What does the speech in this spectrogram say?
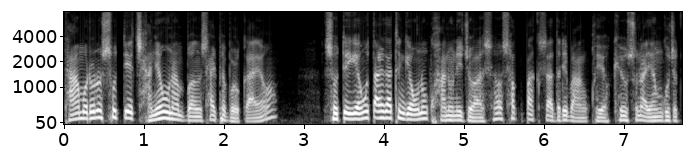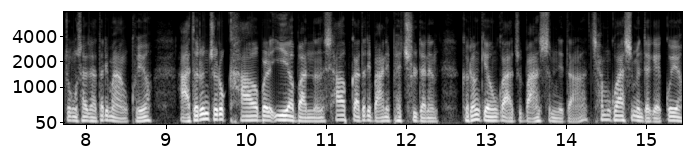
다음으로는 소띠의 자녀운 한번 살펴볼까요? 소띠의 경우 딸 같은 경우는 관운이 좋아서 석박사들이 많고요. 교수나 연구적 종사자들이 많고요. 아들은 주로 가업을 이어받는 사업가들이 많이 배출되는 그런 경우가 아주 많습니다. 참고하시면 되겠고요.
